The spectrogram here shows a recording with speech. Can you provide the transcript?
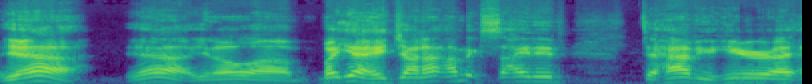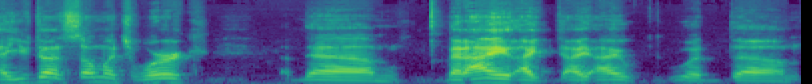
Yeah, yeah, you know. Um, but yeah, hey, John, I, I'm excited to have you here. I, I- you've done so much work um, that I I, I, I would um,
